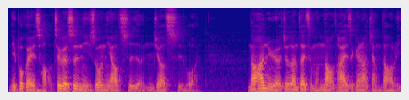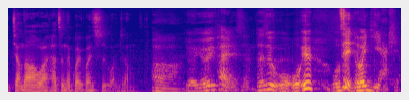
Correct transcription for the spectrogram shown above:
你不可以吵，这个是你说你要吃的，你就要吃完。然后他女儿就算再怎么闹，他还是跟他讲道理，讲到后来他真的乖乖吃完这样子。啊，有有一派也是这样，但是我我因为我自己都会压起来，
